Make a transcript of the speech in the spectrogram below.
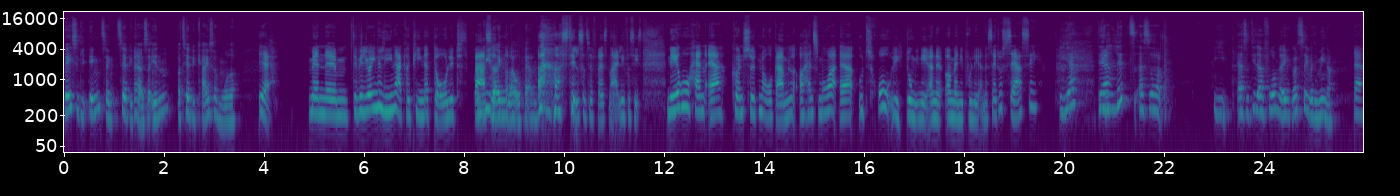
basically ingenting, til at blive Ja. kejserinde, og til at blive kejsermoder. Ja, men øhm, det vil jo egentlig ligne Agrippina dårligt. Hun Bare hviler ikke på lavpærne. at stille sig tilfreds. Nej, lige præcis. Nero, han er kun 17 år gammel, og hans mor er utrolig dominerende og manipulerende. Sagde du Cersei? Ja, det er ja. lidt, altså, i, altså de der forum, der jeg kan godt se, hvad de mener. Ja.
